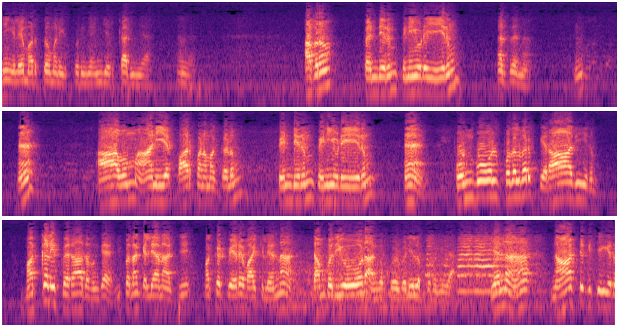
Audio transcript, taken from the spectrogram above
நீங்களே மருத்துவமனைக்கு போறீங்க இங்க இருக்காதீங்க. அப்புறம் பெண்டிரும் பிணியுடையீரும் அடுத்தது என்ன? ஆவும் ஆணியர் பார்ப்பன மக்களும் பெண்டிரும் பெணியுடையீரும் பொன்போல் புதல்வர் பெறாதீரும். மக்களை பெறாதவங்க இப்பதான் கல்யாணம் ஆச்சு. மக்கள் பேரே வாய்க்கலன்னா தம்பதியோட அங்க போய் வெளியில போடுங்க ஏன்னா நாட்டுக்கு செய்கிற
